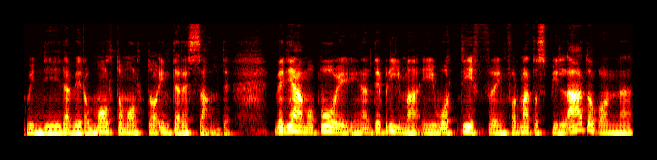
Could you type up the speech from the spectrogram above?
quindi davvero molto molto interessante. Vediamo poi in anteprima i What If in formato spillato con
